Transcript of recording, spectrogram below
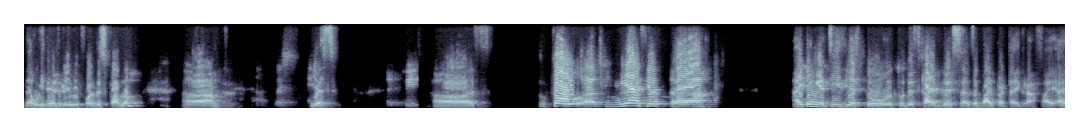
that we did really for this problem. Um, yes. Uh, so uh, yes, yes. I think it's easiest to to describe this as a bipartite graph. I, I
